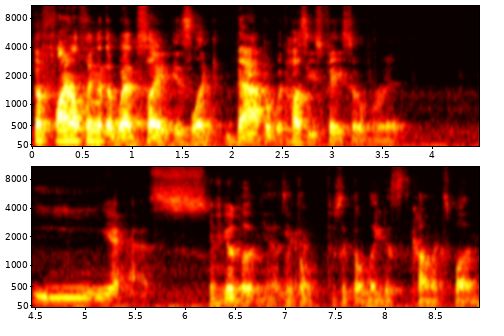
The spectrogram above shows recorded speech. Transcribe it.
the final thing on the website is like that, but with Hussie's face over it. Yes. If you go to the yeah, it's like the just like the latest comics button,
